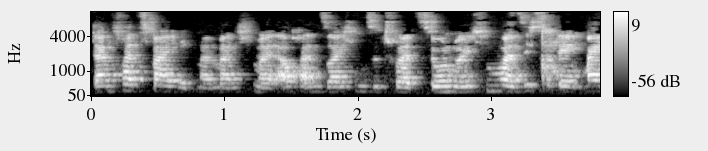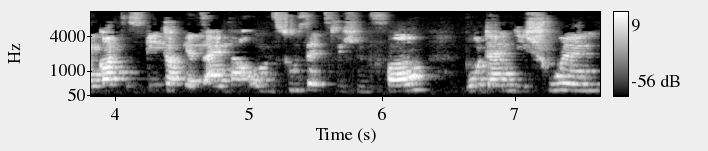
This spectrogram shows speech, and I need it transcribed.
dann verzweifelt man manchmal auch an solchen Situationen, wo man sich so denkt, mein Gott, es geht doch jetzt einfach um einen zusätzlichen Fonds, wo dann die Schulen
